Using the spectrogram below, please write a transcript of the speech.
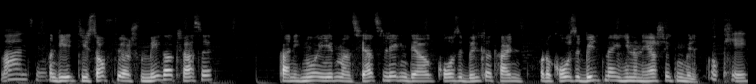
Wahnsinn. Und die, die Software ist mega klasse. Kann ich nur jedem ans Herz legen, der große Bilddateien oder große Bildmengen hin und her schicken will. Okay,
